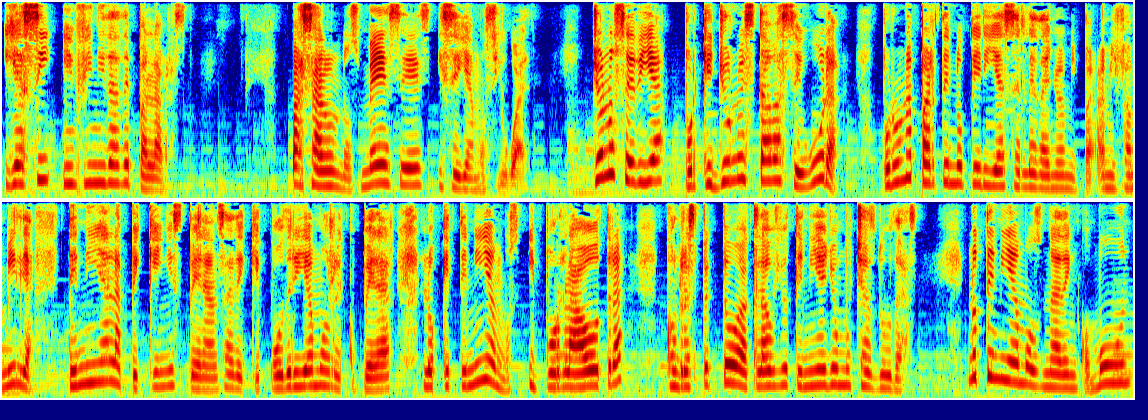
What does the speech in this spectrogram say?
Y así infinidad de palabras. Pasaron los meses y seguíamos igual. Yo no cedía porque yo no estaba segura. Por una parte no quería hacerle daño a mi, a mi, familia, tenía la pequeña esperanza de que podríamos recuperar lo que teníamos y por la otra, con respecto a Claudio tenía yo muchas dudas. No teníamos nada en común,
